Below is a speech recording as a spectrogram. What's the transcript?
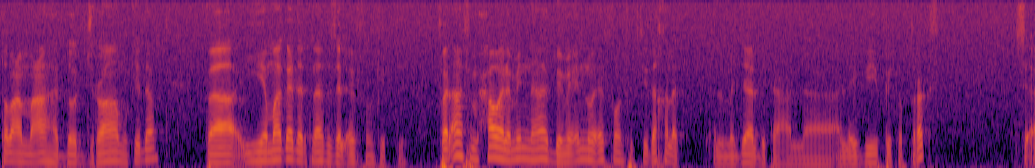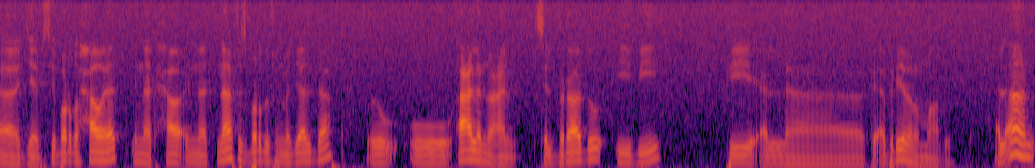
طبعا معاها ال Dodge Ram وكده فهي ما قادرة تنافس ال F 150 فالآن في محاولة منها بما إنه F 150 دخلت المجال بتاع ال EV pickup trucks GMC برضه حاولت إنها تحاول إنها تنافس برضه في المجال ده وأعلنوا عن Silverado EV في في أبريل الماضي. الآن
